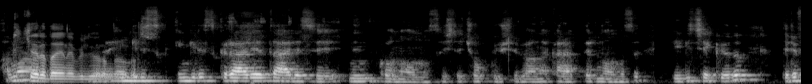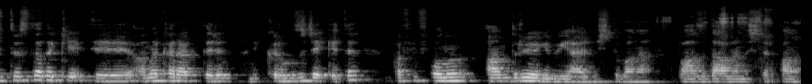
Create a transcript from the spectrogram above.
ama Bir kere dayanabiliyorum. İngiliz İngiliz kraliyet ailesinin konu olması, işte çok güçlü bir ana karakterin olması ilgi çekiyordu. Drifters'ta'daki e, ana karakterin hani kırmızı ceketi hafif onu andırıyor gibi gelmişti bana bazı davranışları falan.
